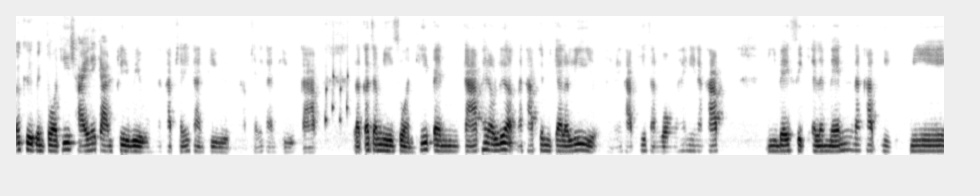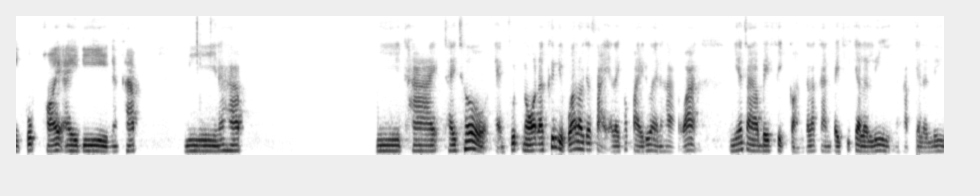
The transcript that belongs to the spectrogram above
ก็คือเป็นตัวที่ใช้ในการ preview นะครับใช้ในการ preview นะครับใช้ในการ preview กราฟ แล้วก็จะมีส่วนที่เป็นกราฟให้เราเลือกนะครับ จะมี gallery อยู่เห็นไหมครับ ที่จารย์วงไว้ให้นี่นะครับ มี basic element นะครับ มีมี group point id นะครับ มีนะครับ มี ti- title and footnote นะขึ้นอยู่กับว่าเราจะใส่อะไรเข้าไปด้วยนะครับแต่ว่าอันนี้อาจารย์เอาเบสิกก่อนก็แล้วกันไปที่ gallery นะครับ gallery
